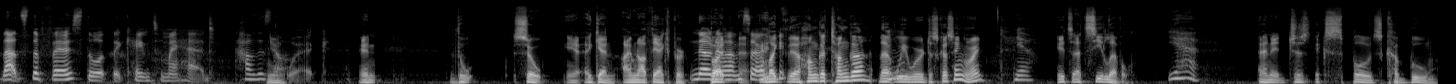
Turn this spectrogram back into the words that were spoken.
That's the first thought that came to my head. How does Yeah. that work? And the so yeah, again, I'm not the expert. No, no, I'm uh, sorry. like the Hunga Tonga that we were discussing, right? Yeah. It's at sea level, Yeah. and it just explodes, kaboom.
